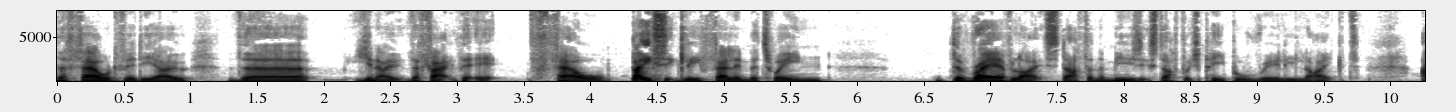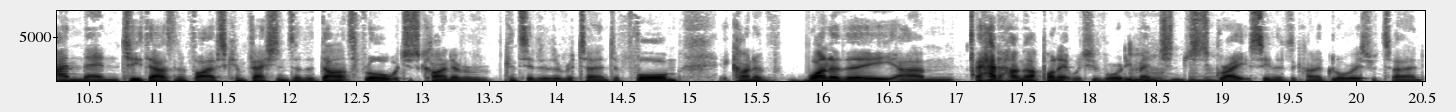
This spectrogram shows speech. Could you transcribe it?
the failed video, the you know the fact that it fell basically fell in between the Ray of Light stuff and the music stuff, which people really liked, and then 2005's Confessions of the Dance Floor, which is kind of a, considered a return to form. It kind of one of the um, it had hung up on it, which we've already mentioned, which is great, seen as a kind of glorious return.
